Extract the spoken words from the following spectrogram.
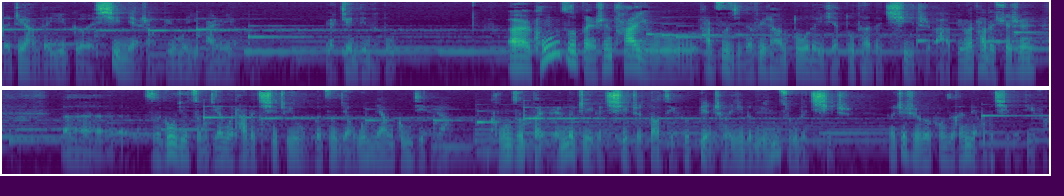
的这样的一个信念上，比我们一般人要要坚定的多。呃，孔子本身他有他自己的非常多的一些独特的气质啊，比如说他的学生。呃，子贡就总结过他的气质有五个字，叫温良恭俭让。孔子本人的这个气质，到最后变成了一个民族的气质，那这是个孔子很了不起的地方。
